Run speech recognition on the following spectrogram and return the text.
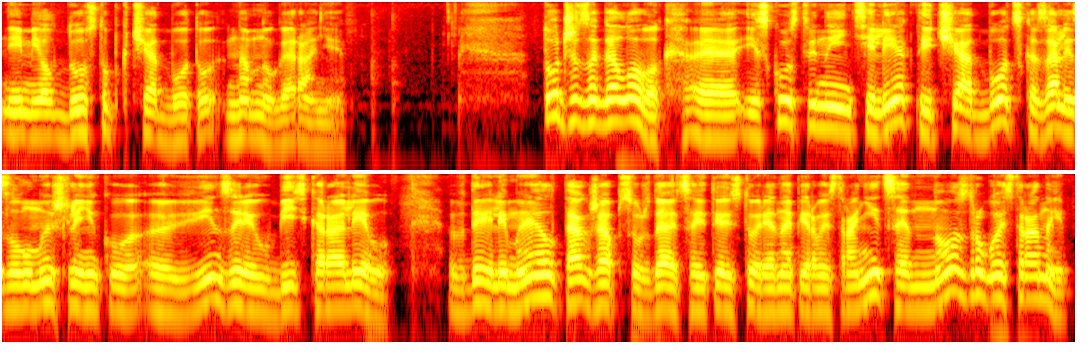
имел доступ к чат-боту намного ранее. Тот же заголовок э, «Искусственный интеллект и чат-бот сказали злоумышленнику э, в Винзоре убить королеву». В Daily Mail также обсуждается эта история на первой странице, но с другой стороны.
